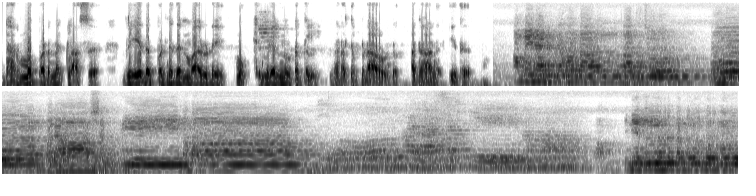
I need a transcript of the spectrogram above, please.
ധർമ്മ പഠന ക്ലാസ് വേദപണ്ഡിതന്മാരുടെ മുഖ്യ മേൽനോട്ടത്തിൽ നടത്തപ്പെടാറുണ്ട്. അതാണ് ഇത്. അമ്മയുടെ അനുഗ്രഹം ഉണ്ടാകുമെന്ന് പ്രാർത്ഥിച്ചോളൂ. ഓം പരാശക്തിയെ ഇനി എല്ലാവരും കണ്ണുകൾ തുറന്നോളൂ.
